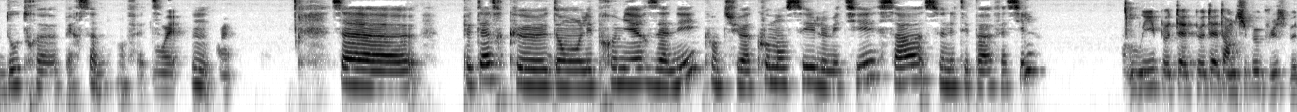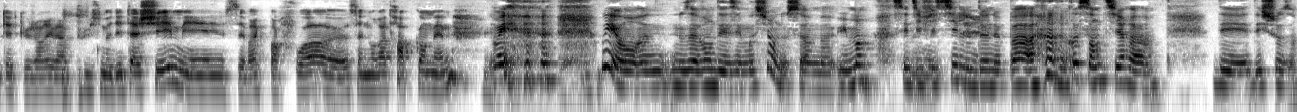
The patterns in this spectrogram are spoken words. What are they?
d'autres personnes en fait. Ouais. Mm. ouais. Ça, Peut-être que dans les premières années, quand tu as commencé le métier, ça, ce n'était pas facile. Oui, peut-être, peut-être un petit peu plus. Peut-être que j'arrive à plus me détacher, mais c'est vrai que parfois, euh, ça nous rattrape quand même. Oui, oui, nous avons des émotions. Nous sommes humains. C'est difficile de ne pas ressentir euh, des, des choses.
